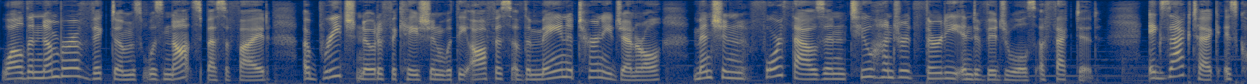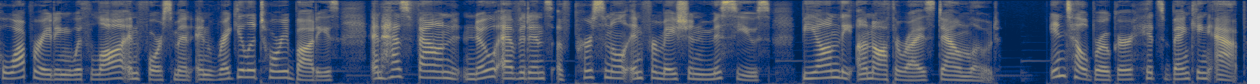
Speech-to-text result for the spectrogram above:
While the number of victims was not specified, a breach notification with the Office of the Maine Attorney General mentioned 4,230 individuals affected. Exactech is cooperating with law enforcement and regulatory bodies and has found no evidence of personal information misuse beyond the unauthorized download. IntelBroker hits banking app.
